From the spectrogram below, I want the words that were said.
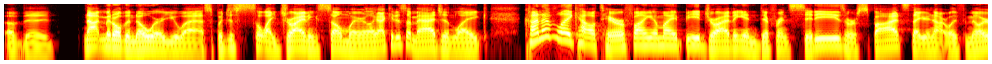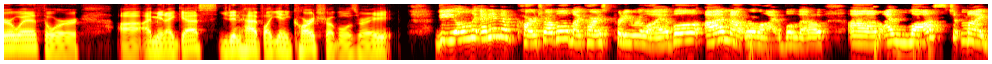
of the not middle of the nowhere US, but just so, like driving somewhere. Like I could just imagine like kind of like how terrifying it might be driving in different cities or spots that you're not really familiar with or uh, I mean, I guess you didn't have like any car troubles, right? The only I didn't have car trouble. My car is pretty reliable. I'm not reliable though. Um, I lost my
